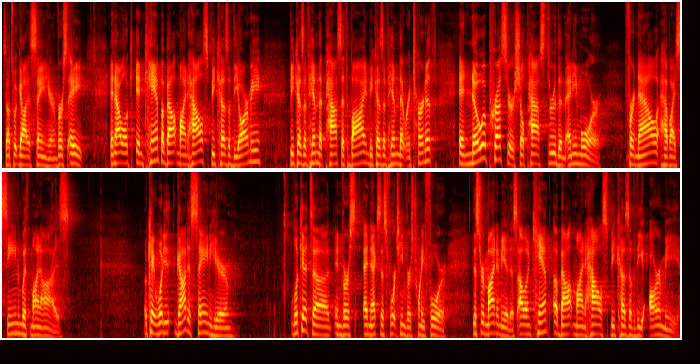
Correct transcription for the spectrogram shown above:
So that's what God is saying here. In verse 8, and I will encamp about mine house because of the army, because of him that passeth by, and because of him that returneth, and no oppressor shall pass through them any more. For now have I seen with mine eyes. Okay, what God is saying here, look at uh, in verse in Exodus 14, verse 24. This reminded me of this. I'll encamp about mine house because of the army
